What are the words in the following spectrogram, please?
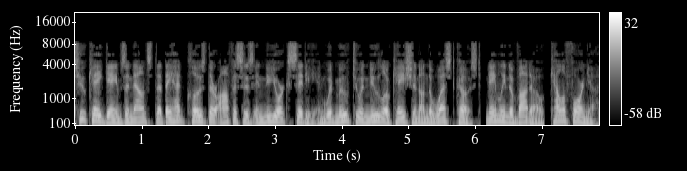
2K Games announced that they had closed their offices in New York City and would move to a new location on the West Coast, namely Novato, California,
